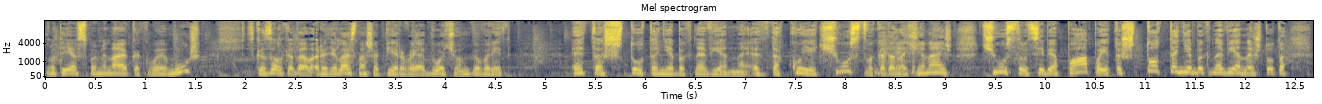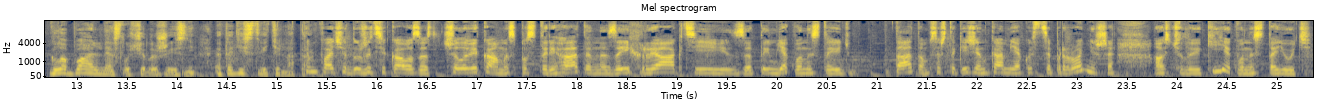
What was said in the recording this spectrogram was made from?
Вот я вспоминаю, как мой муж сказал, когда родилась наша первая дочь, он говорит, это что-то необыкновенное. Это такое чувство, когда начинаешь чувствовать себя папой. Это что-то необыкновенное, что-то глобальное случилось в жизни. Это действительно так. Тим паче дуже цікаво за чоловіками спостерігати на за їх реакції, за тим, як вони стають татом. Все ж таки жінкам якось це природніше. А ось чоловіки, як вони стають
